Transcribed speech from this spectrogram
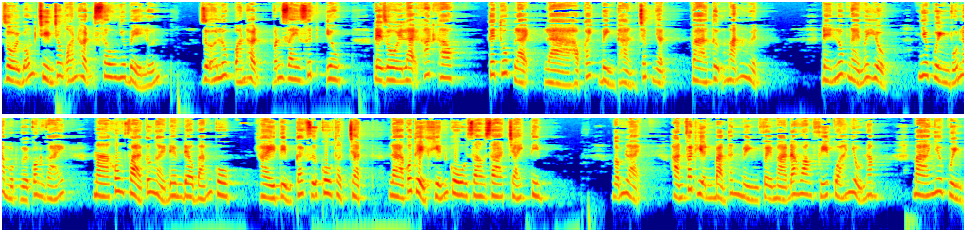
rồi bỗng chìm trong oán hận sâu như bể lớn. Giữa lúc oán hận vẫn day dứt yêu, để rồi lại khát khao, kết thúc lại là học cách bình thản chấp nhận và tự mãn nguyện. Đến lúc này mới hiểu, Như Quỳnh vốn là một người con gái, mà không phải cứ ngày đêm đeo bám cô, hay tìm cách giữ cô thật chặt là có thể khiến cô giao ra trái tim. Ngẫm lại, hắn phát hiện bản thân mình vậy mà đã hoang phí quá nhiều năm, mà như Quỳnh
